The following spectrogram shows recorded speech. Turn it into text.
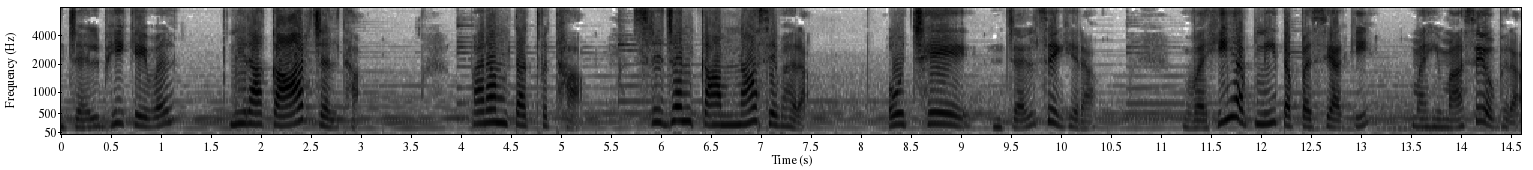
जल भी केवल निराकार जल था। परम तत्व था। सृजन कामना से भरा। ओछे जल से घिरा। वही अपनी तपस्या की महिमा से उभरा।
